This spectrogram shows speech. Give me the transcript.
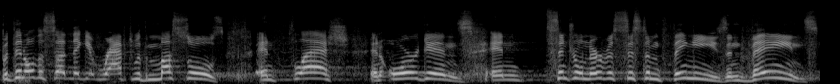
But then all of a sudden they get wrapped with muscles and flesh and organs and central nervous system thingies and veins.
